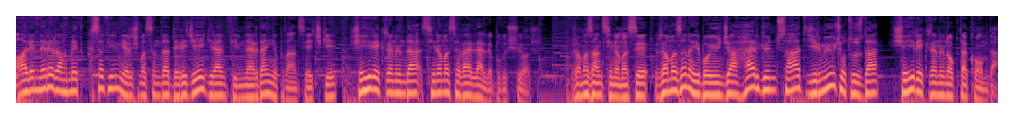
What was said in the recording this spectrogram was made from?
Alemlere Rahmet kısa film yarışmasında dereceye giren filmlerden yapılan seçki, şehir ekranında sinema severlerle buluşuyor. Ramazan sineması, Ramazan ayı boyunca her gün saat 23.30'da şehirekranı.com'da.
